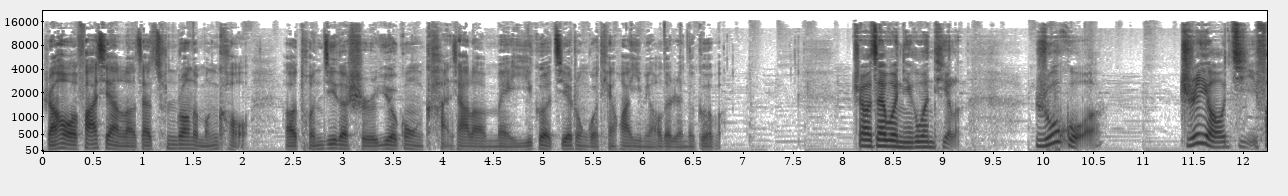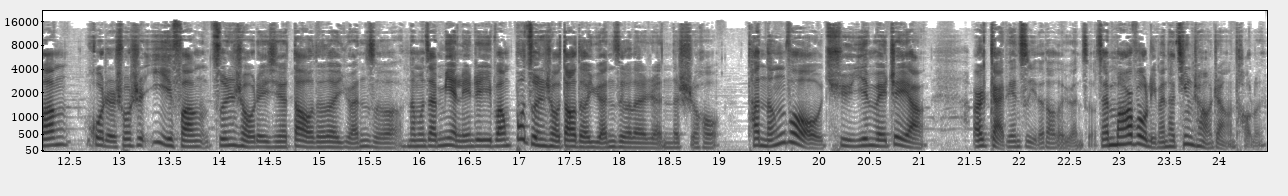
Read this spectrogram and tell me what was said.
然后我发现了，在村庄的门口，呃，囤积的是越共砍下了每一个接种过天花疫苗的人的胳膊。这要再问你一个问题了：如果只有己方或者说是一方遵守这些道德的原则，那么在面临这一帮不遵守道德原则的人的时候，他能否去因为这样而改变自己的道德原则？在 Marvel 里面，他经常有这样的讨论。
